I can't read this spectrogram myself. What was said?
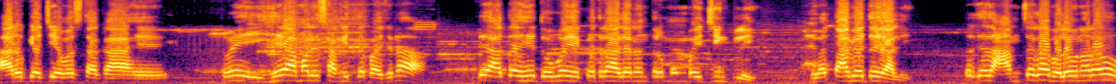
आरोग्याची अवस्था काय आहे? तुम्ही हे आम्हाला सांगितलं पाहिजे ना. ते आता हे दोघं एकत्र आल्यानंतर मुंबई जिंकली. किंवा ताब्यातही आली. तर त्याचं आमचं काय भलं होणार हो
